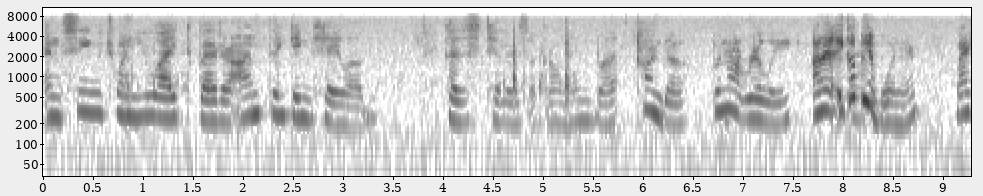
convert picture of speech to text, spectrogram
and see which one you like better. I'm thinking Caleb, because Taylor's a girl name, but Kinda, but not really. I mean, it could be a boy name. my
